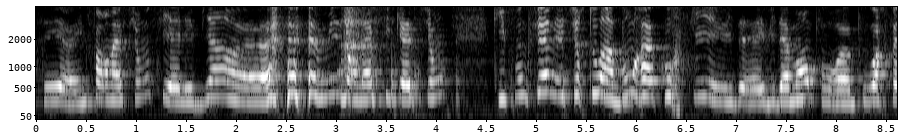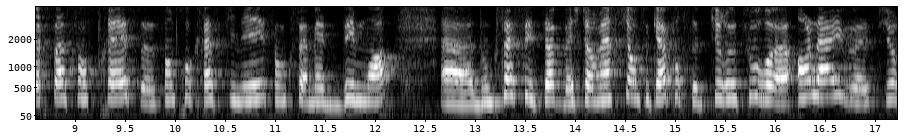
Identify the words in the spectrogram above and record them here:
c'est une formation si elle est bien mise en application qui fonctionne et surtout un bon raccourci évidemment pour euh, pouvoir faire ça sans stress, euh, sans procrastiner, sans que ça mette des mois. Euh, donc ça c'est top. Bah, je te remercie en tout cas pour ce petit retour en live sur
